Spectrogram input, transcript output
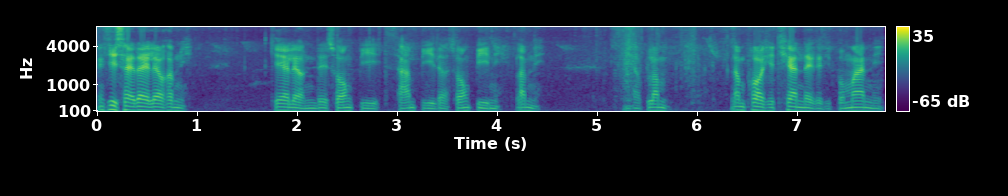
ยังที่ใช้ได้แล้วครับนี่แก่แล้วนี่ได้สองปีสามปีแล้วสองปีนี่ลำนี่นี่ครับลำลำพ่อเฮ็ดแค่นได้ก็สิประมาณนี้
